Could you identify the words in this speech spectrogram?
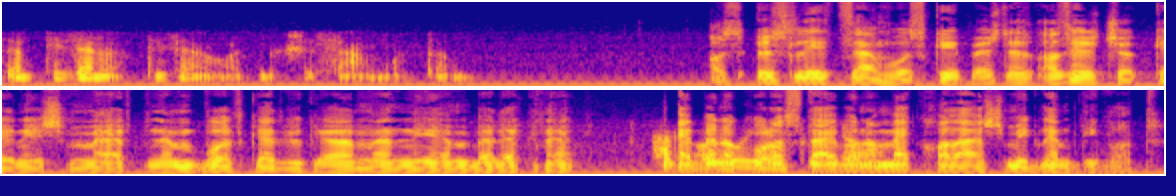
15-16, meg se számoltam. Az összlétszámhoz képest ez azért csökkenés, mert nem volt kedvük elmenni embereknek. Hát Ebben a korosztályban a a- meghalás még nem divat.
